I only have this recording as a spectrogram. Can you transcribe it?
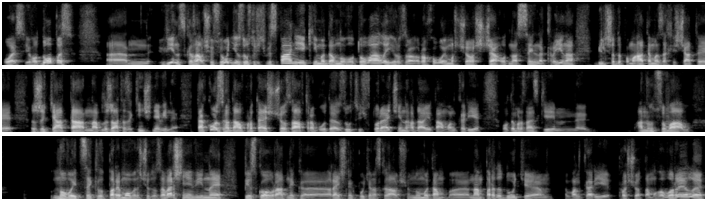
ось його допис. Ем, Він сказав, що сьогодні зустріч в Іспанії, які ми давно готували, і розраховуємо, що ще одна сильна країна більше допомагатиме захищати життя та наближати закінчення війни. Також згадав про те, що завтра буде зустріч в Туреччині. Нагадаю, там в Анкарі Володимир Зеленський е, анонсував новий цикл перемовин щодо завершення війни. Пісков, радник е, речник Путіна, сказав, що ну ми там е, нам передадуть е, в Анкарі про що там говорили.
